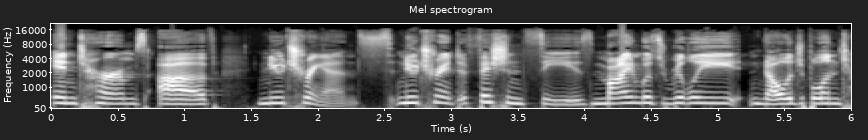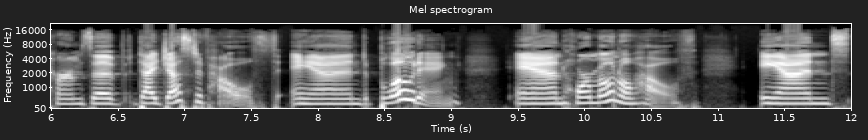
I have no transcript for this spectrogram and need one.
in terms of nutrients, nutrient deficiencies. Mine was really knowledgeable in terms of digestive health and bloating and hormonal health. And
